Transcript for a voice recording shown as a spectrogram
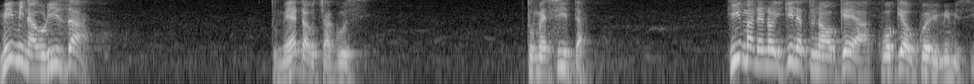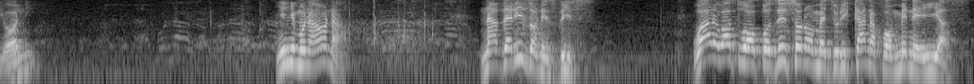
Mimi nauliza, tumeenda uchaguzi, tumesida. Hii maneno ingine tunaongea, kuongea ukweli mimi sioni. Nyinyi mnaona? Na the reason is this. Wale watu wa opposition wamejulikana for many years,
